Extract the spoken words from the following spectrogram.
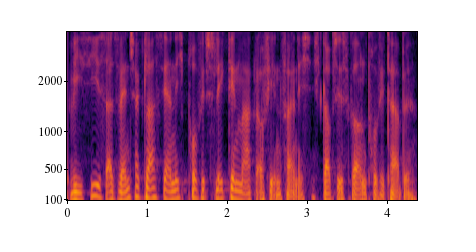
VC ist als Venture Class ja nicht profit, schlägt den Markt auf jeden Fall nicht. Ich glaube, sie ist sogar unprofitabel.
